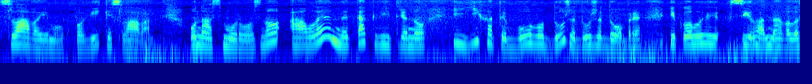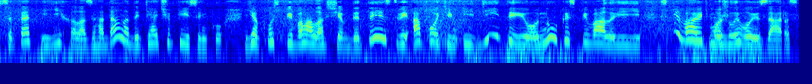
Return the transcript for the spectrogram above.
Слава йому, повіки слава! У нас морозно, але не так вітряно, і їхати було дуже-дуже добре. І коли сіла на велосипед і їхала, згадала дитячу пісеньку, яку співала ще в дитинстві, а потім і діти, і онуки співали її, співають, можливо, і зараз.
